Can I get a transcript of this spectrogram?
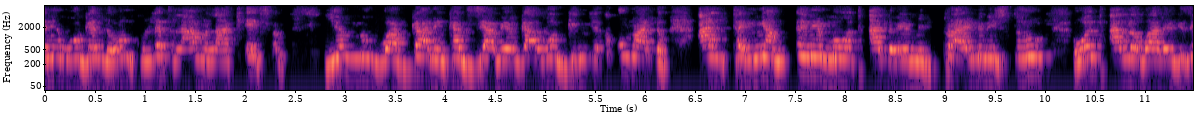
እኔም ወገን ለሆንኩለት ለአምላኬ ስም የምዋጋ ነኝ። ከእግዚአብሔር ጋር ወግኜ ቆማለሁ፣ አልተኛም፣ እኔም እወጣለሁ የሚል prime ሚኒስትሩ እወጣለሁ ባለ ጊዜ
